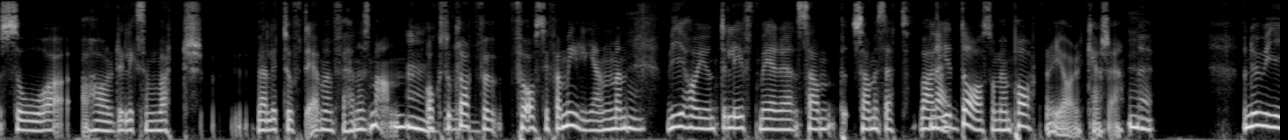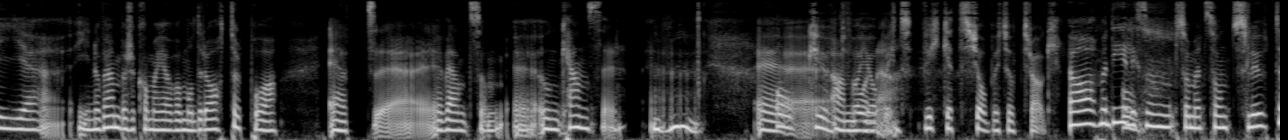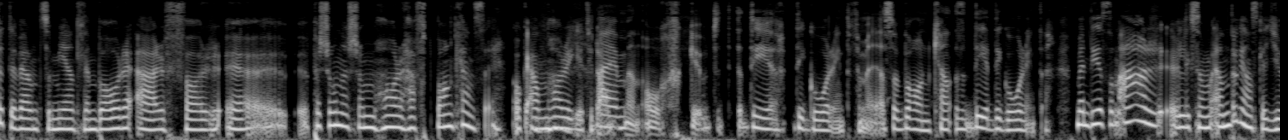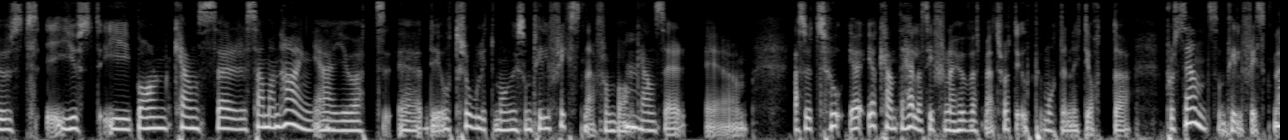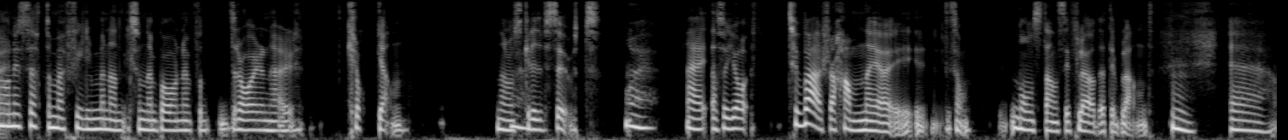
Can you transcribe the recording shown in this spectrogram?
så har det liksom varit väldigt tufft även för hennes man. Och såklart för, för oss i familjen. Men vi har ju inte levt med det sam, samma sätt varje Nej. dag som en partner gör kanske. Nej. Och nu i, eh, i november så kommer jag vara moderator på ett eh, event som eh, Ung Cancer eh, eh, Åh gud vad anordnar. jobbigt. Vilket jobbigt uppdrag. Ja, men det är liksom som ett sånt slutet event som egentligen bara är för eh, personer som har haft barncancer och anhöriga till dem. Nej men åh gud, det, det går inte för mig. Alltså barn kan, det, det går inte. Men det som är eh, liksom ändå ganska ljust just i barncancersammanhang är ju att eh, det är otroligt många som tillfrisknar från barncancer. Eh, alltså, jag tror- jag, jag kan inte heller siffrorna i huvudet men jag tror att det är uppemot en 98 procent som tillfrisknar. Har ni sett de här filmerna liksom när barnen får dra i den här klockan när de skrivs ut? Nej. Nej, alltså jag, tyvärr så hamnar jag i, liksom, någonstans i flödet ibland. Mm. Eh,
